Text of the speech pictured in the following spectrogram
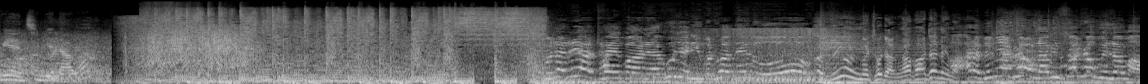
မင်းရချင်းမြင်တာပါ။ ထိုင်ပါနေအခုချိန်ကြီးမထွက်သေးလို့မင်းကမထွက်တာငါဘာတတ်နိုင်မှာအဲ့ဒါမြင်မြန်ထွက်လာပြီးဆွတ်ထုတ်ပေးစမ်းပါ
